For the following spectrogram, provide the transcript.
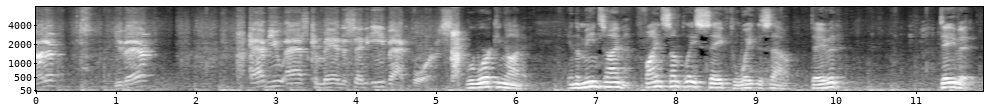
Connor, you there? Have you asked Command to send evac for us? We're working on it. In the meantime, find someplace safe to wait this out. David? David!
